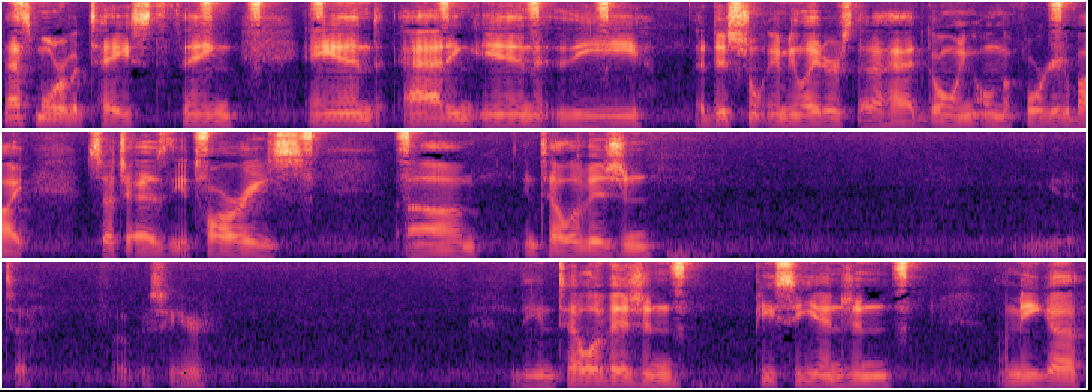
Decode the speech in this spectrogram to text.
That's more of a taste thing and adding in the additional emulators that I had going on the 4 gigabyte, such as the Ataris, um, Intellivision. Let me get it to focus here. The Intellivision, PC Engine, Amiga.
